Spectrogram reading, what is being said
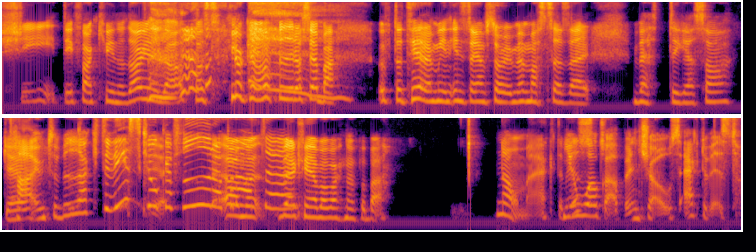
Shit, det är fan kvinnodagen idag. och så klockan var fyra så jag bara uppdaterar min Instagram story med massa så här vettiga saker. Time to be aktivist klockan fyra på Ja, men verkligen jag bara vaknade upp och bara No I'm activist. You woke up and chose activist.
